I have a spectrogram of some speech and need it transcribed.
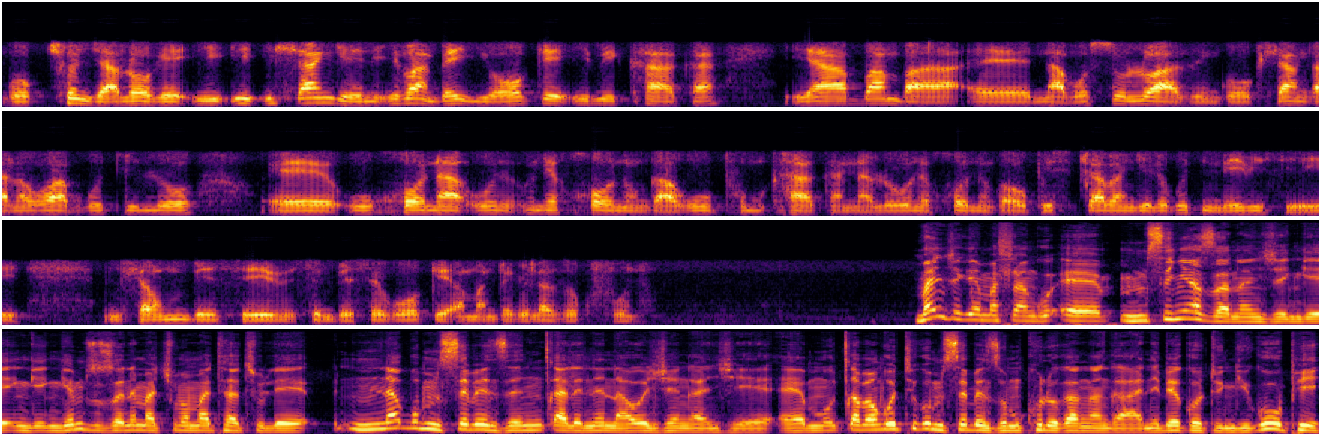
Ngokutsho njalo ke i- i- ihlangene ibambe yonke imikhakha yabamba eh, nabo solwazi ngokuhlangana kwabo ukuthi lo eh ukhona unekhono ngakuphi umkhakha nalo unekhono ngawuphi sicabangile ukuthi maybe si mhlawumbe se- sembese konke amandebela azokufuna. Manje ke mahlangu eh msinyazana nje nge- nge- ngemzuzwana emajuma amathathu le nakumsebenzi enicalene nawe njenganje em ucabanga ukuthi kumsebenzi omkhulu kangangani begodwa ngikuphi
